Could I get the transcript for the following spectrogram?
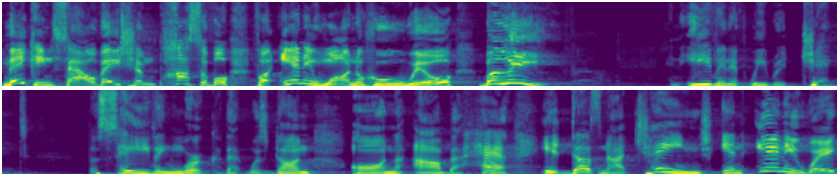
making salvation possible for anyone who will believe. And even if we reject the saving work that was done on our behalf. It does not change in any way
